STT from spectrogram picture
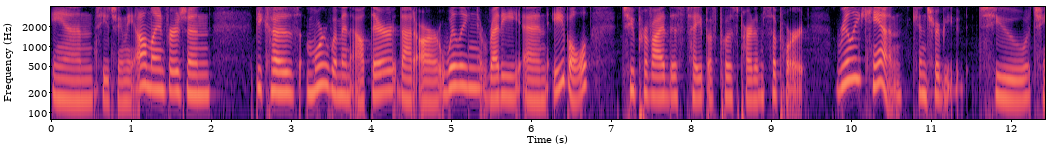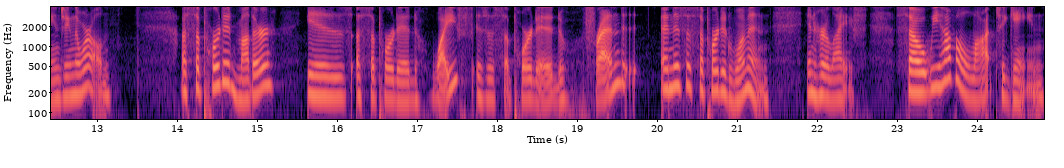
and teaching the online version because more women out there that are willing, ready, and able to provide this type of postpartum support really can contribute to changing the world. A supported mother is a supported wife, is a supported friend, and is a supported woman in her life. So we have a lot to gain,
